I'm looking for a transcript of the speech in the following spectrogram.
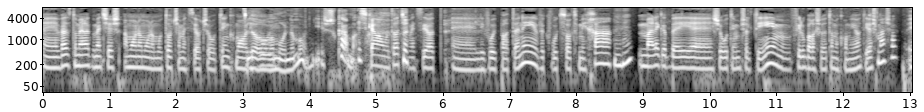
אה, ואז את אומרת באמת שיש המון המון עמותות שמציעות שירותים כמו לא, ליווי. לא המון המון, יש כמה. יש כמה עמותות שמציעות אה, ליווי פרטני וקבוצות תמיכה. מהמם. מה לגבי אה, שירותים ממשלתיים, אפילו ברשויות המקומיות, יש משהו? אה,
